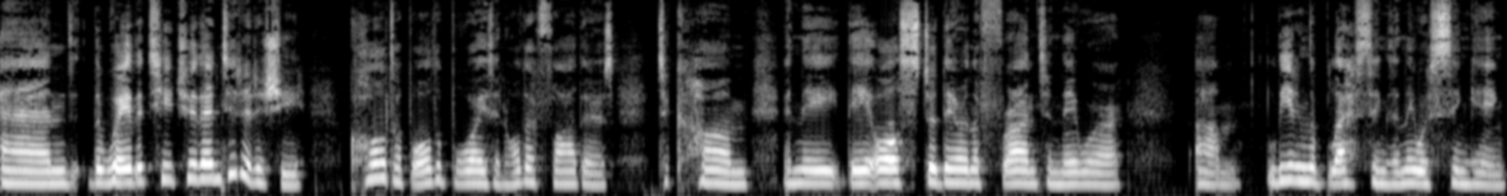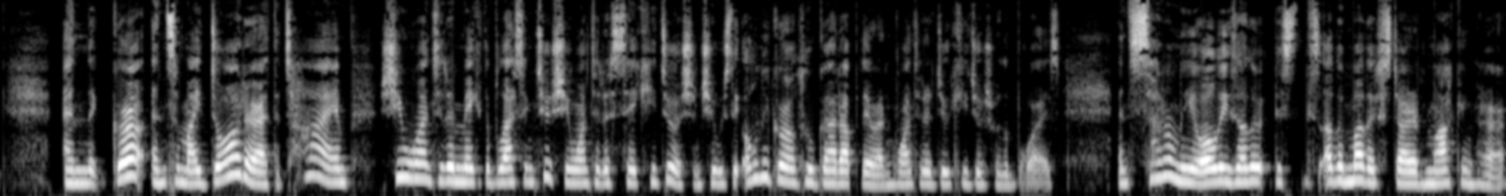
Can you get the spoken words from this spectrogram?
And the way the teacher then did it is she called up all the boys and all their fathers to come and they, they all stood there in the front and they were um, leading the blessings and they were singing. And the girl, and so my daughter at the time, she wanted to make the blessing too. She wanted to say Kiddush, and she was the only girl who got up there and wanted to do Kiddush with the boys. And suddenly, all these other, this, this other mother started mocking her.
